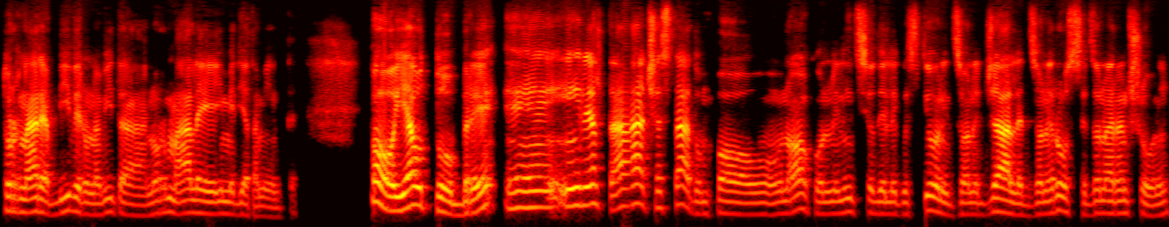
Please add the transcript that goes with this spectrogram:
tornare a vivere una vita normale immediatamente. Poi a ottobre eh, in realtà c'è stato un po', no, con l'inizio delle questioni, zone gialle, zone rosse, zone arancioni,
